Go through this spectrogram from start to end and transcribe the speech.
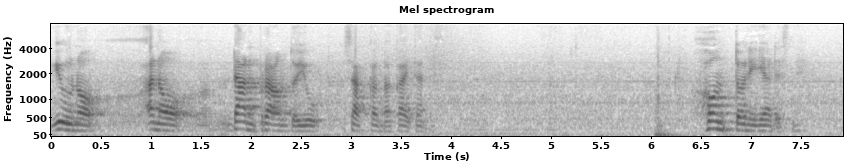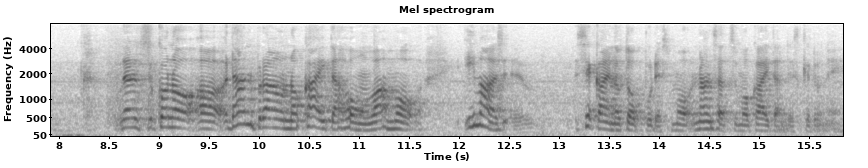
いうのあのダン・ブラウンという作家が書いたんです。本当に嫌ですね。このダン・ブラウンの書いた本はもう今世界のトップです。もう何冊も書いたんですけどね。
